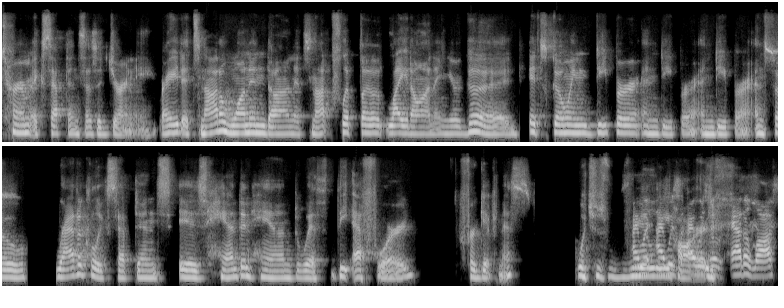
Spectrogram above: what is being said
term acceptance as a journey, right? It's not a one and done. It's not flip the light on and you're good. It's going deeper and deeper and deeper. And so radical acceptance is hand in hand with the F word, forgiveness, which is really I, was, hard. I was at a loss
